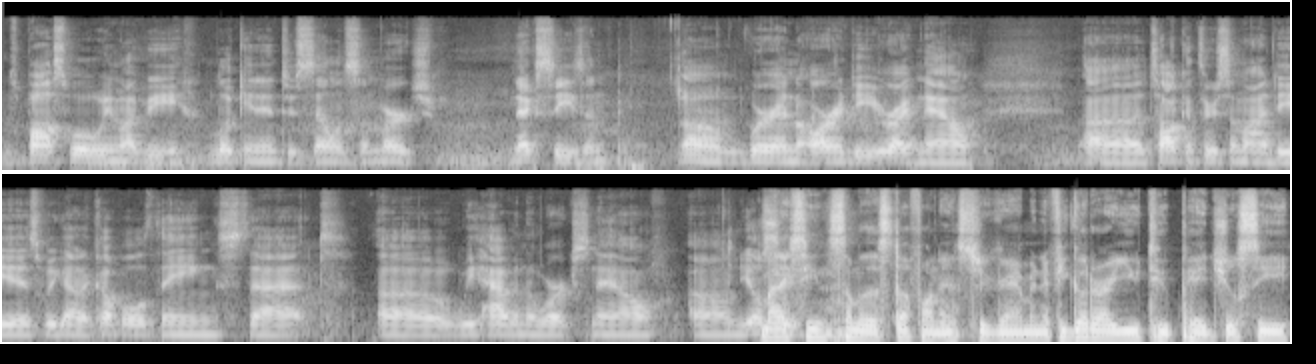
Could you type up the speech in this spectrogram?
it's possible we might be looking into selling some merch next season. Um, we're in R and D right now, uh, talking through some ideas. We got a couple of things that uh, we have in the works now. Um, you'll Might have see. seen some of the stuff on Instagram, and if you go to our YouTube page, you'll see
